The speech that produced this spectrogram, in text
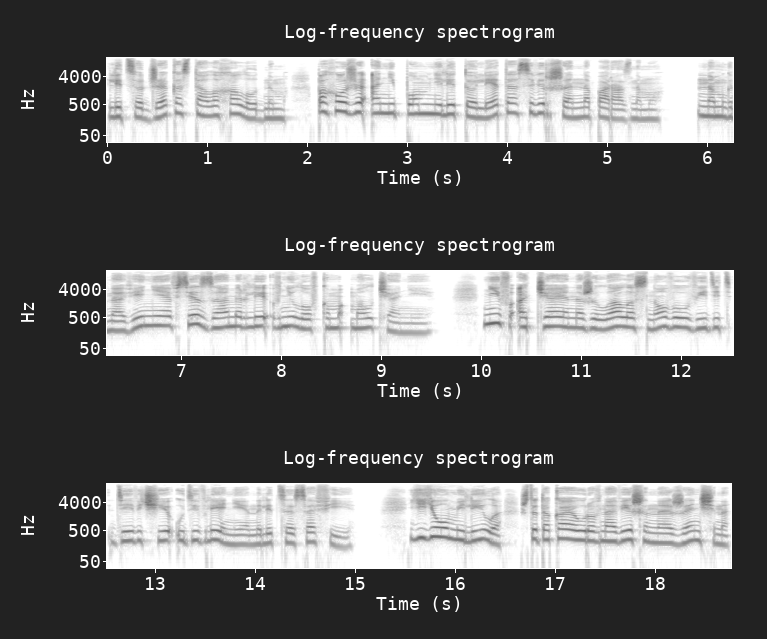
Лицо Джека стало холодным. Похоже, они помнили то лето совершенно по-разному. На мгновение все замерли в неловком молчании. Ниф отчаянно желала снова увидеть девичье удивление на лице Софии. Ее умилило, что такая уравновешенная женщина,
